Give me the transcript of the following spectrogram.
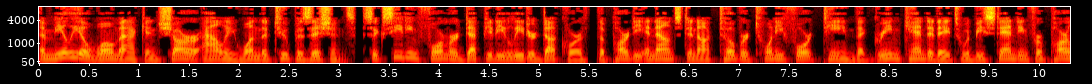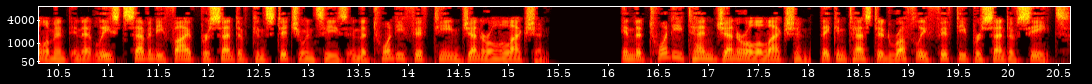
Amelia Womack and Shahrar Ali won the two positions, succeeding former Deputy Leader Duckworth. The party announced in October 2014 that Green candidates would be standing for Parliament in at least 75% of constituencies in the 2015 general election. In the 2010 general election, they contested roughly 50% of seats.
